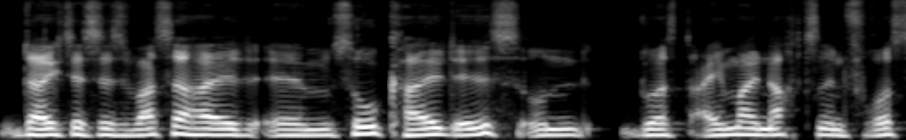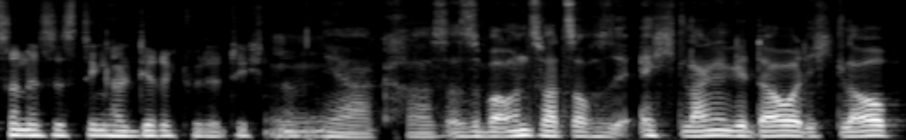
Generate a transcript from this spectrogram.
dadurch, dass das Wasser halt ähm, so kalt ist und du hast einmal nachts einen Frost, dann ist das Ding halt direkt wieder dicht. Ne? Ja, krass. Also bei uns hat es auch echt lange gedauert. Ich glaube,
